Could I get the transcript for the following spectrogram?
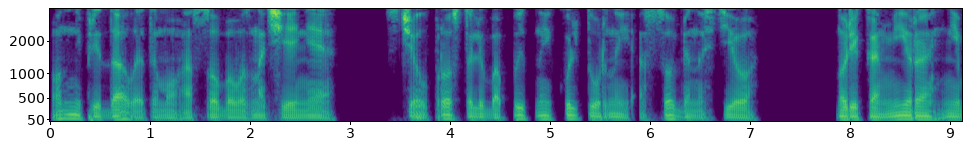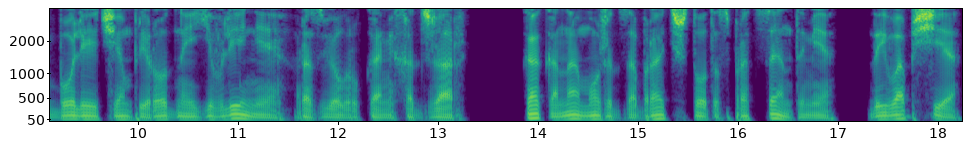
он не придал этому особого значения счел просто любопытной культурной особенностью. Но река мира не более чем природное явление, развел руками Хаджар. Как она может забрать что-то с процентами? Да и вообще,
